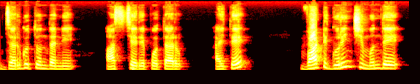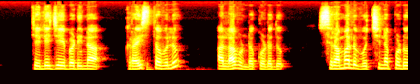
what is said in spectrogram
జరుగుతుందని ఆశ్చర్యపోతారు. అయితే వాటి గురించి ముందే తెలియజేయబడిన క్రైస్తవులు అలా ఉండకూడదు. శ్రమలు వచ్చినప్పుడు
